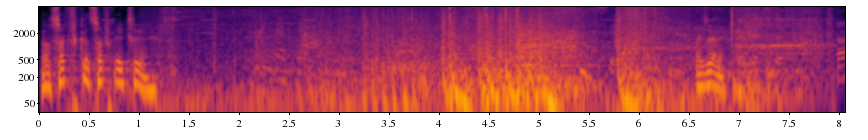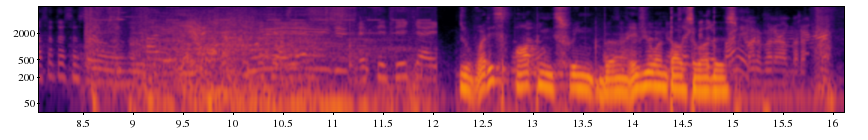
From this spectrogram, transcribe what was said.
Não, só fica, só fica aí que você ganha. Mais um, né? Nossa, tô Esse pique aí. Dude, what is popping swing, bro? Everyone talks about this. Bora, bora, bora.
